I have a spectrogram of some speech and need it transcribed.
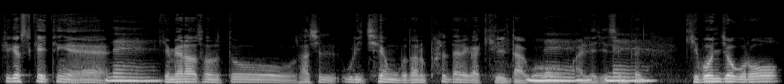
피겨 스케이팅에 네. 김연아 선수도 사실 우리 체형보다는 팔다리가 길다고 네, 알려져 있으니까 네. 기본적으로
